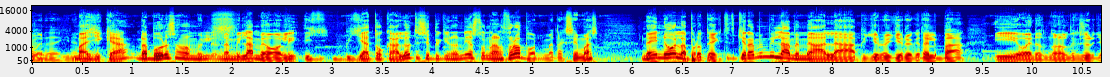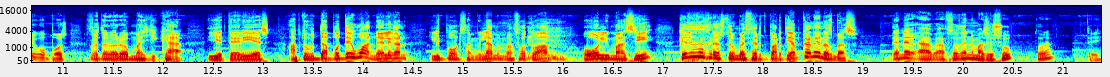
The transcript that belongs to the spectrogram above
περίμενε. δεν γίνεται. Μαγικά να μπορούσαμε να, μιλ- να μιλάμε όλοι γ- για το καλό της επικοινωνίας των ανθρώπων μεταξύ μας. Να είναι όλα protected και να μην μιλάμε με άλλα app γύρω-γύρω κτλ. Ή ο ένας με τον άλλο δεν ξέρω κι εγώ πώς. Θα ήταν ωραίο μαγικά οι εταιρείες από, το, από day one να έλεγαν Λοιπόν, θα μιλάμε με αυτό το app όλοι μαζί και δεν θα χρειαστούμε third party app κανένας μας. Δεν είναι- α, αυτό δεν είναι μαζί σου τώρα. Τι;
